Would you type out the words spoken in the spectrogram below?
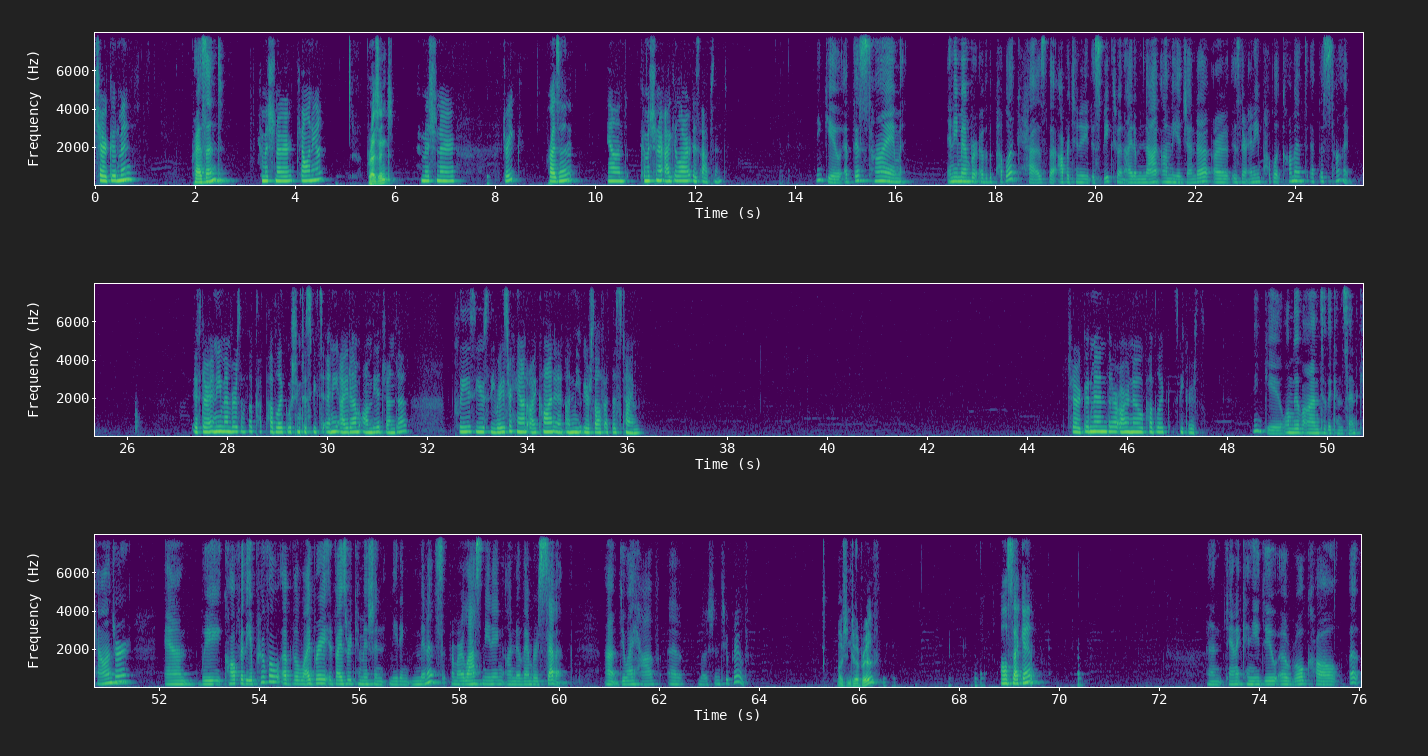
Chair Goodman, Present. Commissioner Callahan, Present. Commissioner Drake, Present. and Commissioner Aguilar is absent. Thank you. At this time, any member of the public has the opportunity to speak to an item not on the agenda. Or is there any public comment at this time? If there are any members of the public wishing to speak to any item on the agenda, please use the raise your hand icon and unmute yourself at this time. Chair Goodman, there are no public speakers. Thank you. We'll move on to the consent calendar. And we call for the approval of the Library Advisory Commission meeting minutes from our last meeting on November 7th. Um, Do I have a motion to approve? Motion to approve? I'll second. And Janet, can you do a roll call vote?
